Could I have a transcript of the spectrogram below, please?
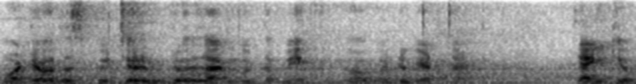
whatever the future videos i'm going to make you are going to get that. Thank you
